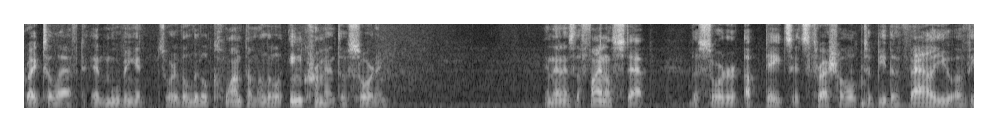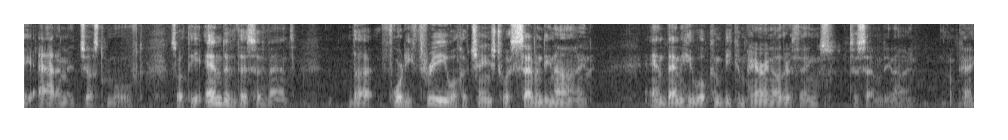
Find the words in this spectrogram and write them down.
right to left and moving it sort of a little quantum, a little increment of sorting and then as the final step, the sorter updates its threshold to be the value of the atom it just moved. So at the end of this event, the 43 will have changed to a 79, and then he will be comparing other things to 79. Okay,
